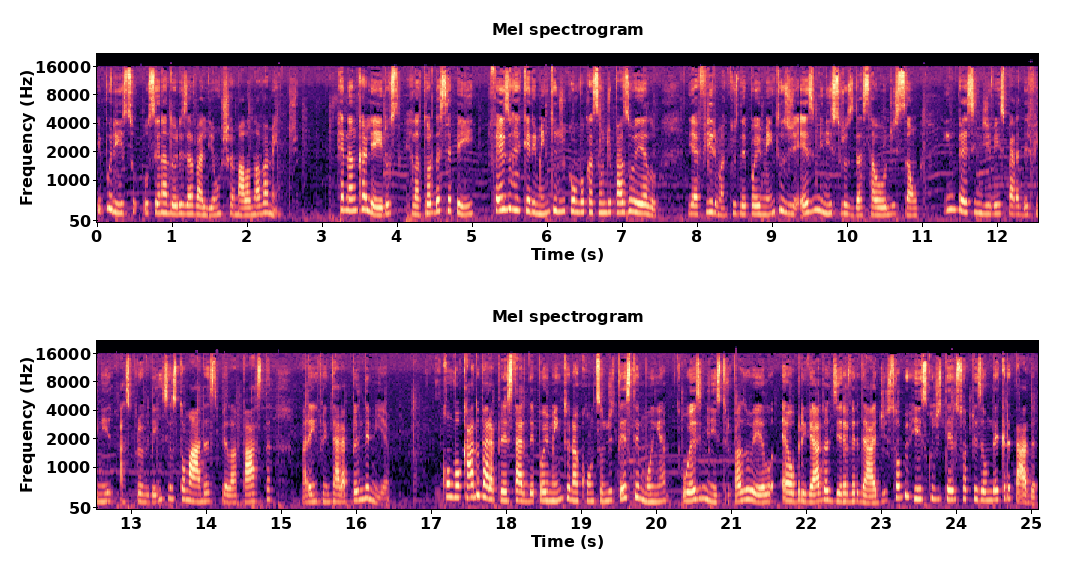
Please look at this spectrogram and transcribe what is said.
e por isso os senadores avaliam chamá-lo novamente. Renan Calheiros, relator da CPI, fez o requerimento de convocação de Pazuello, e afirma que os depoimentos de ex-ministros da Saúde são imprescindíveis para definir as providências tomadas pela pasta para enfrentar a pandemia. Convocado para prestar depoimento na condição de testemunha, o ex-ministro Pazuello é obrigado a dizer a verdade sob o risco de ter sua prisão decretada.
